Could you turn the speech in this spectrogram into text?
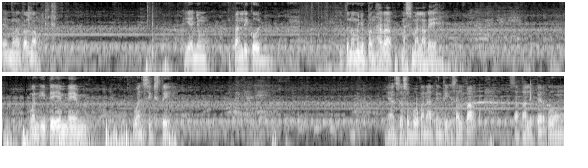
Ayan mga tol, no? Ayan yung panlikod. Ito naman yung pangharap, mas malaki. 180 mm, 160. Yan, susubukan natin salpak sa caliper kung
